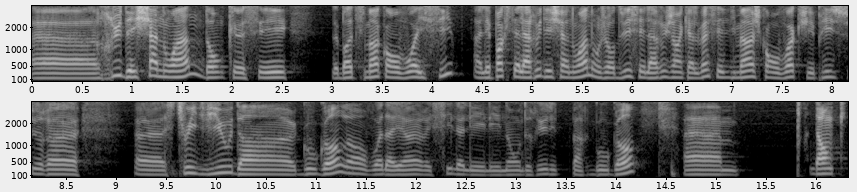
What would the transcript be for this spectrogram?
euh, rue des Chanoines. Donc, euh, c'est le bâtiment qu'on voit ici. À l'époque, c'était la rue des Chanoines. Aujourd'hui, c'est la rue Jean-Calvin. C'est l'image qu'on voit que j'ai prise sur euh, Street View dans Google. On voit d'ailleurs ici les, les, noms de rues par Google. donc,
